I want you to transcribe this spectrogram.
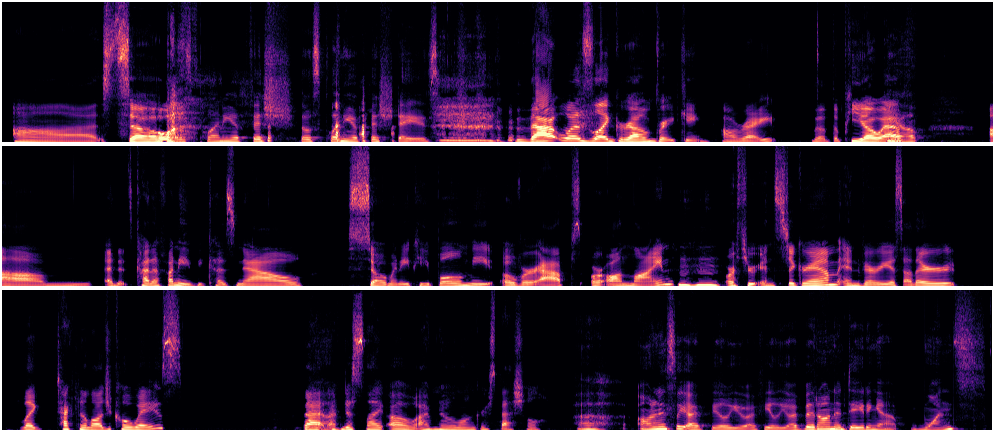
Uh so Those plenty of fish, those plenty of fish days. that was like groundbreaking, all right? The the POF Yep. um, and it's kind of funny because now so many people meet over apps or online hmm or through Instagram and various other like technological ways that Yeah. I'm just like, oh, I'm no longer special. Uh, honestly, I feel you. I feel you. I've been on a dating app once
